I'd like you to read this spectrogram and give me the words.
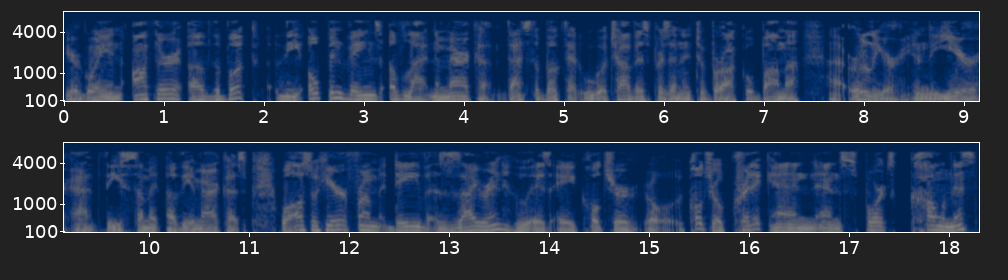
Uruguayan author of the book, The Open Veins of Latin America. That's the book that Hugo Chavez presented to Barack Obama uh, earlier in the year at the Summit of the Americas. We'll also hear from Dave Zirin, who is a culture, cultural critic and, and sports columnist,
